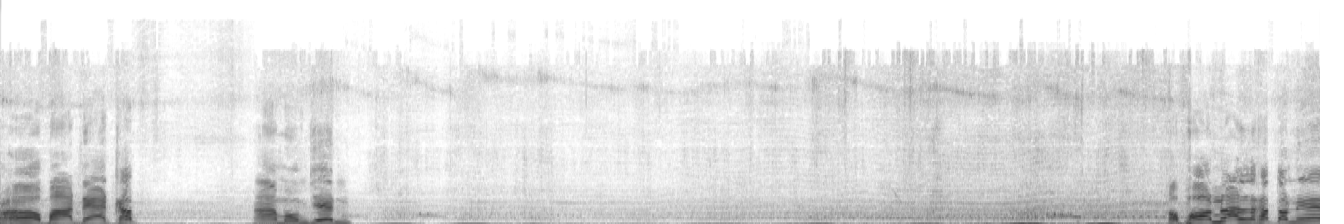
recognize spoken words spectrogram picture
อ้าวบาดแดดครับห้าโมงเย็น เขาพร้อมลั่นแล้วครับตอนนี้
